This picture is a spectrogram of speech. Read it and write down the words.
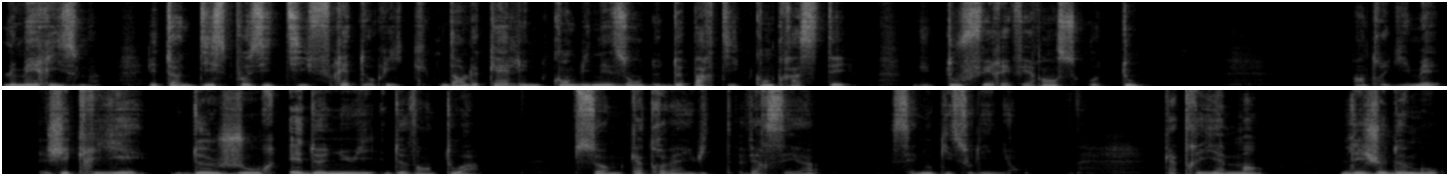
le mérisme est un dispositif rhétorique dans lequel une combinaison de deux parties contrastées du tout fait référence au tout. Entre guillemets, j'ai crié deux jours et de nuit devant toi. Psaume 88, verset 1, c'est nous qui soulignons. Quatrièmement, les jeux de mots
